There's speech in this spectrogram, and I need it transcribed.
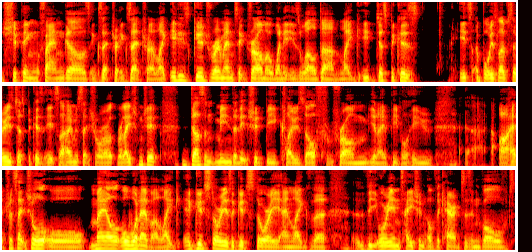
shipping fangirls etc etc like it is good romantic drama when it is well done. Like it just because it's a boys' love series just because it's a homosexual relationship doesn't mean that it should be closed off from you know people who uh, are heterosexual or male or whatever. Like a good story is a good story, and like the the orientation of the characters involved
